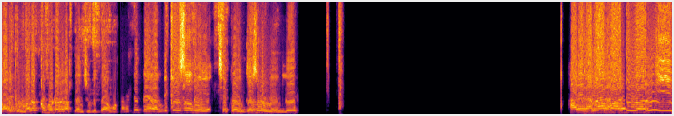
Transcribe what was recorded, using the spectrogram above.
వారికి మరొక ఫోటోగ్రాఫ్ నేను చూపిద్దాం అనుకుంటాను. అంటే నేను అన్ని కేసులని చెప్పే ఉద్దేశం నేను లేదు ఘనపాటి వారు ఈ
